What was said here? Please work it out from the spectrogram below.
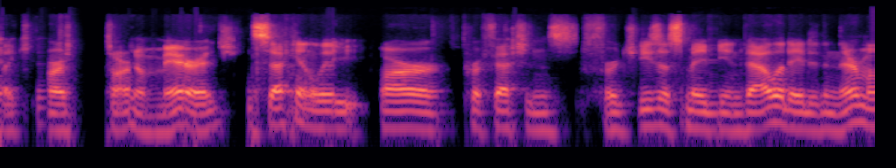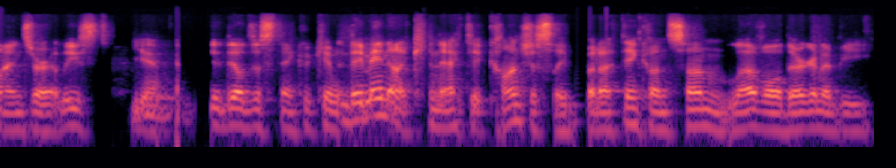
like our, our no marriage. And secondly, our professions for Jesus may be invalidated in their minds, or at least yeah, they'll just think, okay, they may not connect it consciously, but I think on some level they're going to be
